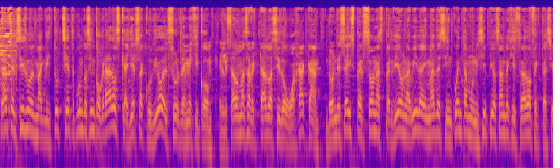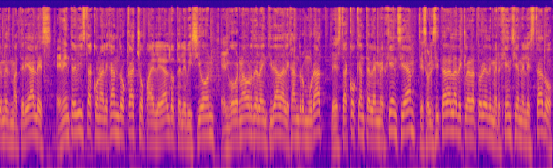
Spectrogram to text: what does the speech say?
Tras el sismo de magnitud 7.5 grados que ayer sacudió el sur de México, el estado más afectado ha sido Oaxaca, donde 6 personas perdieron la vida y más de 50 municipios han registrado afectaciones materiales. En entrevista con Alejandro Cacho para el Heraldo Televisión, el gobernador de la entidad Alejandro Murat destacó que ante la emergencia se solicitará la declaratoria de emergencia en el estado,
